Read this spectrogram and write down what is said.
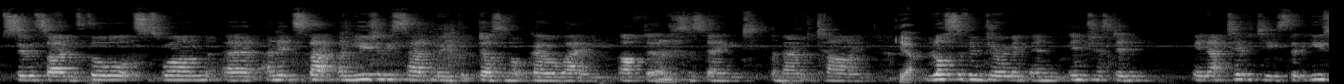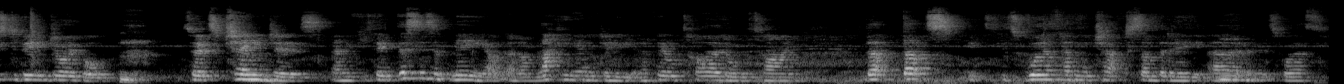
suicidal thoughts is one, uh, and it's that unusually sad mood that does not go away after a sustained amount of time. Yeah, Loss of enjoyment and interest in, in activities that used to be enjoyable. So it's changes, and if you think this isn't me, and and I'm lacking energy, and I feel tired all the time, that that's it's, it's worth having a chat to somebody, uh, and it's worth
